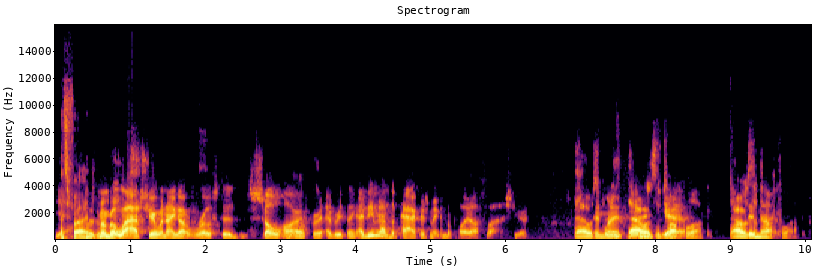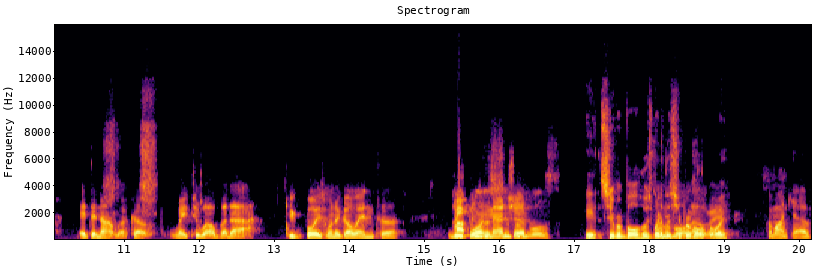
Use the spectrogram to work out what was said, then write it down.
That's fine. I remember last year when I got roasted so hard for everything. I didn't even have the Packers making the playoffs last year. That was pretty, my that opinion, was a yeah. tough look. That was a not- tough look. It did not work out way too well. But uh, you boys want to go into week Hop into one the Super matchup? Bowls. Super Bowl. Who's winning the Super Super Bowl, Bowl, right. boy? Come on, Kev.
